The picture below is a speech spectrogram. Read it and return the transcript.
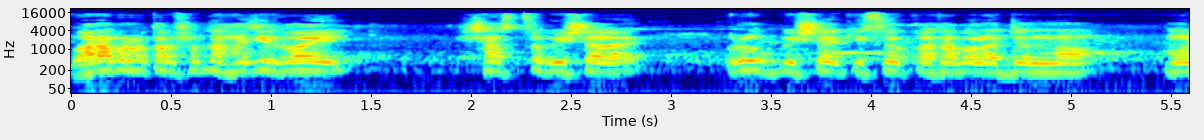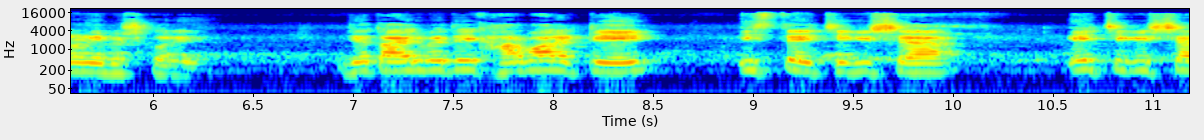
বরাবর মতো শব্দ হাজির হই স্বাস্থ্য বিষয় রোগ বিষয়ে কিছু কথা বলার জন্য মনোনিবেশ করে। যেহেতু আয়ুর্বেদিক হারবাল একটি স্থায়ী চিকিৎসা, এই চিকিৎসা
